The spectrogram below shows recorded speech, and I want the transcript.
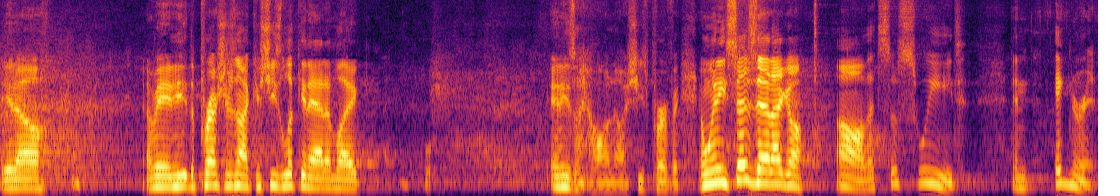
you know? I mean, he, the pressure's not because she's looking at him like, and he's like, oh no, she's perfect. And when he says that, I go, oh, that's so sweet. And ignorant.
